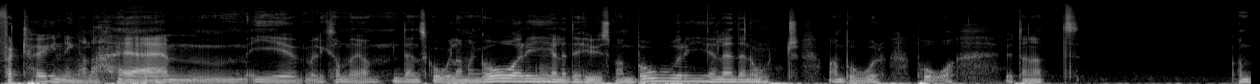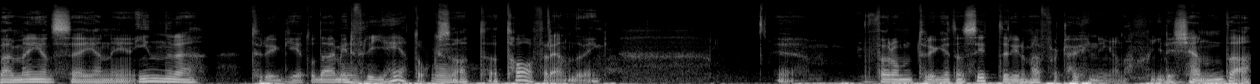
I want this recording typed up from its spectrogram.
förtöjningarna eh, i liksom, ja, den skola man går i Mm. eller det hus man bor i eller den Mm. ort man bor på. Utan att man bär med sig en inre trygghet och därmed Mm. frihet också Mm. att, att ta förändring. Eh, för om tryggheten sitter i de här förtöjningarna, i det kända,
